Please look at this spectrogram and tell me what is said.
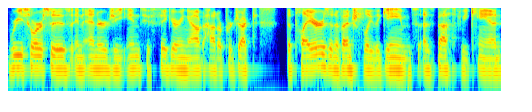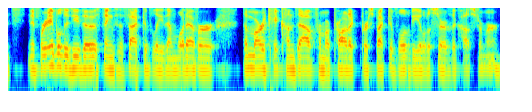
resources and energy into figuring out how to project the players and eventually the games as best we can. And if we're able to do those things effectively, then whatever the market comes out from a product perspective, we'll be able to serve the customer.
